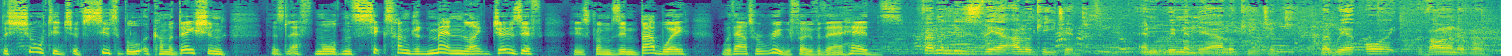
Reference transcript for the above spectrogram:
The shortage of suitable accommodation has left more than 600 men like Joseph, who's from Zimbabwe, without a roof over their heads. Families, they are allocated, and women, they are allocated, but we are all vulnerable.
